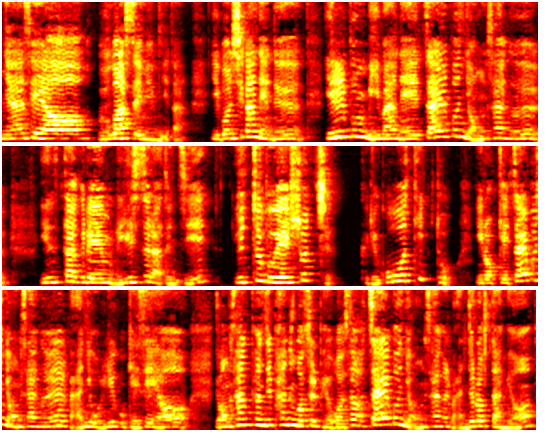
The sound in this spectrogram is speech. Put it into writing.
안녕하세요. 무과쌤입니다. 이번 시간에는 1분 미만의 짧은 영상을 인스타그램 릴스라든지 유튜브의 쇼츠, 그리고 틱톡, 이렇게 짧은 영상을 많이 올리고 계세요. 영상 편집하는 것을 배워서 짧은 영상을 만들었다면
